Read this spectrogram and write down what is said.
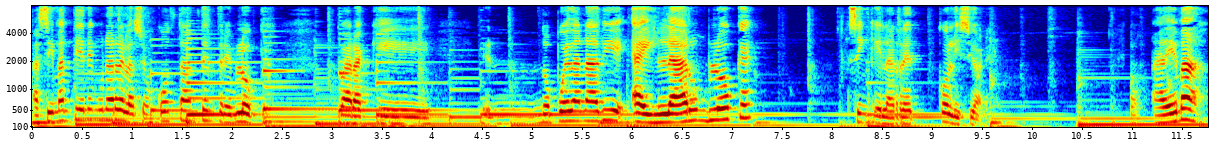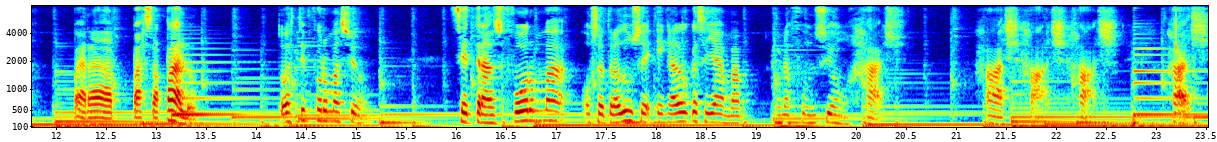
Así mantienen una relación constante entre bloques para que eh, no pueda nadie aislar un bloque sin que la red colisione. Además, para pasapalo, toda esta información se transforma o se traduce en algo que se llama una función hash. Hash, hash, hash. Hash,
